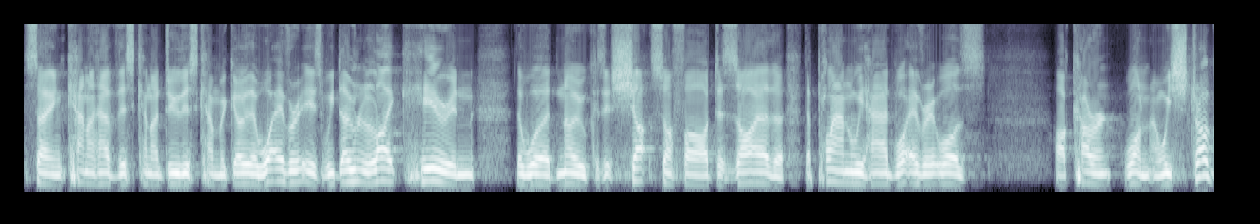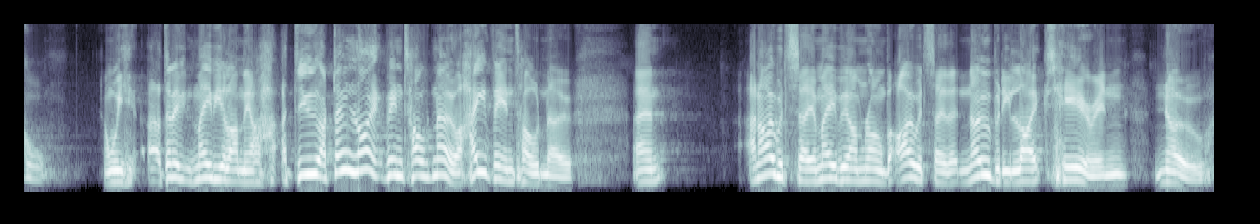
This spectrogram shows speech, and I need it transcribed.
saying, Can I have this? Can I do this? Can we go there? Whatever it is, we don't like hearing the word no because it shuts off our desire, the, the plan we had, whatever it was, our current want. And we struggle. And we, I don't know, maybe you're like me, I, I do, I don't like being told no. I hate being told no. And, and I would say, and maybe I'm wrong, but I would say that nobody likes hearing no.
